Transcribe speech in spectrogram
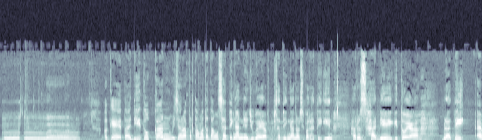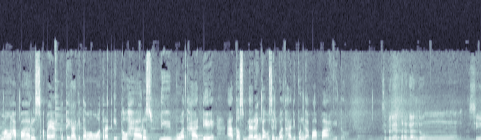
Mm, Gitu, Mbak. Oke, tadi itu kan bicara pertama tentang settingannya juga ya. Settingan harus diperhatiin, harus HD gitu ya. Berarti emang apa harus apa ya? Ketika kita mau motret itu harus dibuat HD atau sebenarnya nggak usah dibuat HD pun nggak apa-apa gitu. Sebenarnya tergantung si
